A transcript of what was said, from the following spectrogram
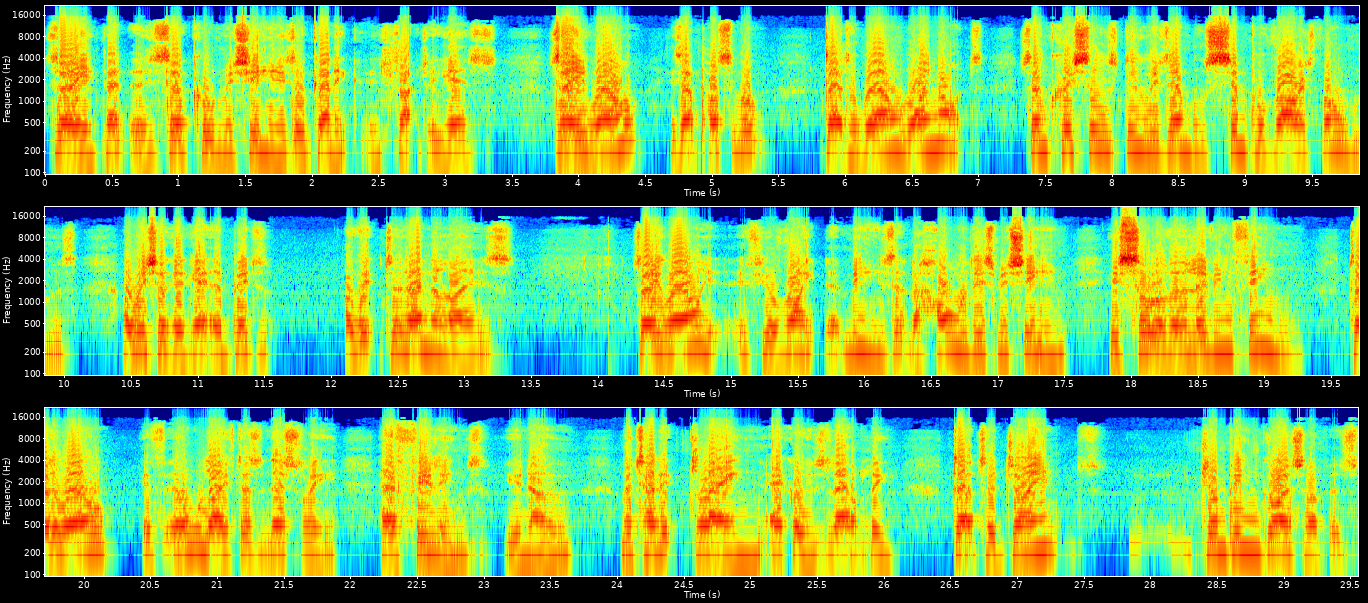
Zoe, that the so-called machine is organic in structure, yes. Zoe, well, is that possible? Doctor, well, why not? Some crystals do resemble simple virus forms. I wish I could get a bit of it to analyze. Zoe, well, if you're right, that means that the whole of this machine is sort of a living thing. Doctor, well, if all life doesn't necessarily have feelings, you know, Metallic clang echoes loudly. Doctor, giant jumping grasshoppers.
